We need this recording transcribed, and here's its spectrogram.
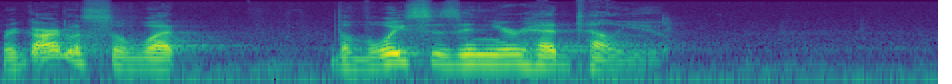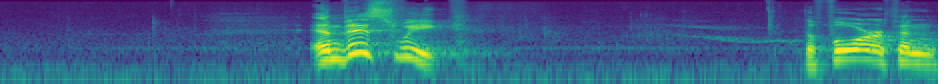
Regardless of what the voices in your head tell you. And this week, the fourth and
